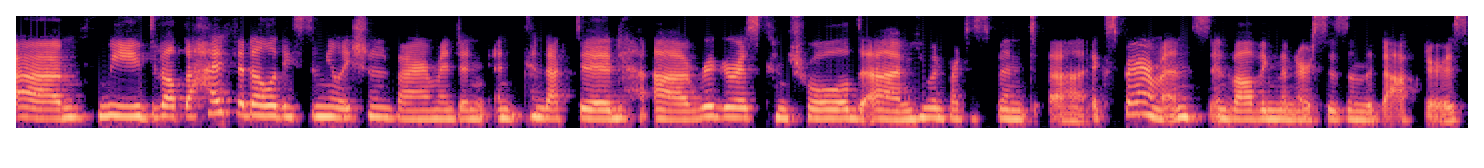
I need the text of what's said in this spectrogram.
um, we developed a high fidelity simulation environment and, and conducted uh, rigorous controlled um, human participant uh, experiments involving the nurses and the doctors.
